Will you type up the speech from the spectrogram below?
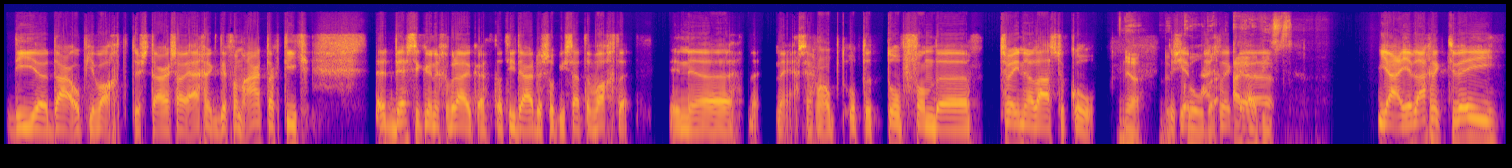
die eh, daar op je wacht. Dus daar zou je eigenlijk de Van Aert tactiek het beste kunnen gebruiken. Dat hij daar dus op je staat te wachten. In, eh, nou ja, zeg maar op, op de top van de twee na laatste call. Ja, de Dus je hebt eigenlijk. Ja, je hebt eigenlijk twee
